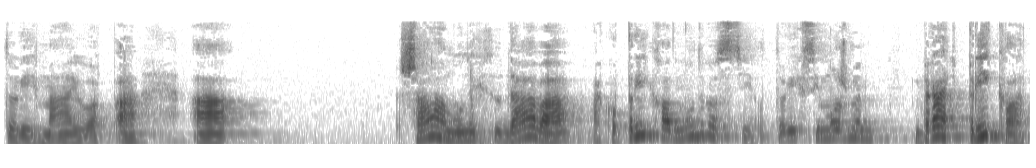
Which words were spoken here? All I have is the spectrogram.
ktorých majú. A, a Šalamún ich tu dáva ako príklad múdrosti, od ktorých si môžeme brať príklad.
